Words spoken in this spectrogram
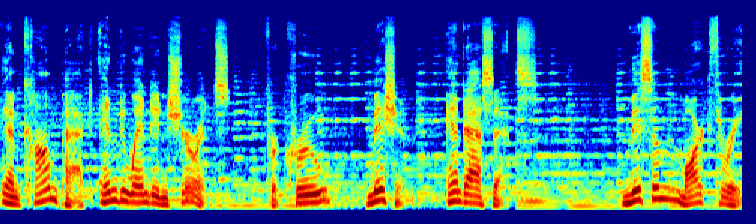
and compact end-to-end insurance for crew, mission, and assets. MISSIM Mark III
